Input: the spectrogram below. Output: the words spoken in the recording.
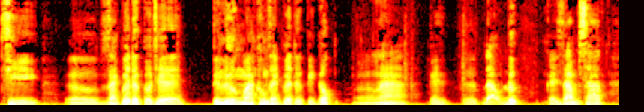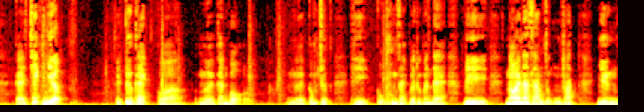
chỉ uh, giải quyết được cơ chế tiền lương mà không giải quyết được cái gốc uh, là cái uh, đạo đức cái giám sát cái trách nhiệm cái tư cách của người cán bộ người công chức thì cũng không giải quyết được vấn đề. Vì nói là giam dũng phạt nhưng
